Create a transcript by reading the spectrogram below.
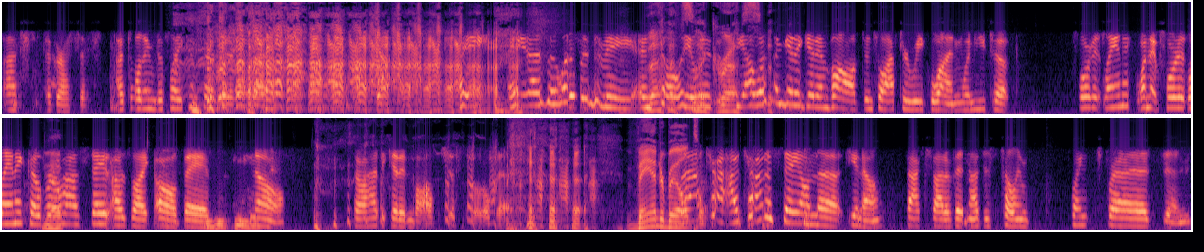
that's aggressive. I told him to play conservative. but he, he doesn't listen to me until he That's was. See, aggressive. I wasn't going to get involved until after week one when he took Florida Atlantic. One at Florida Atlantic over Yep. Ohio State. I was like, oh, babe, mm-hmm, mm-hmm. no. So I had to get involved just a little bit. Vanderbilt. I try, I try to stay on the you know backside of it, and I just tell him point spreads and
